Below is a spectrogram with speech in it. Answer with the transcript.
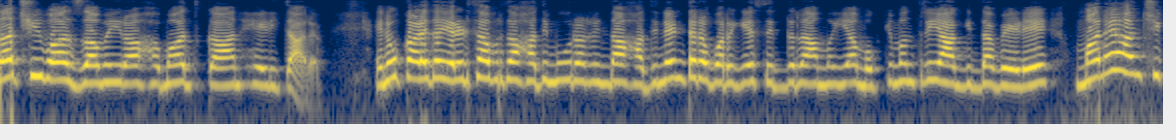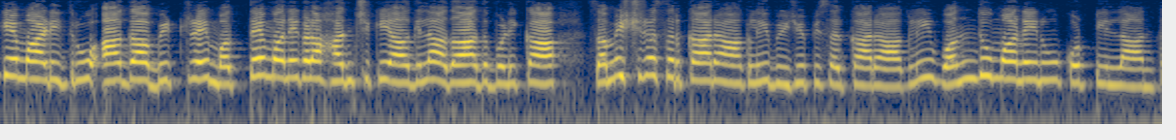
ಸಚಿವ ಜಮೀರ್ ಅಹಮದ್ ಖಾನ್ ಹೇಳಿದ್ದಾರೆ. ಇನ್ನು ಕಳೆದ ಎರಡ್ ಸಾವಿರದ ಹದಿಮೂರರಿಂದ ಹದಿನೆಂಟರವರೆಗೆ ಸಿದ್ದರಾಮಯ್ಯ ಮುಖ್ಯಮಂತ್ರಿಯಾಗಿದ್ದ ವೇಳೆ ಮನೆ ಹಂಚಿಕೆ ಮಾಡಿದ್ರು, ಆಗ ಬಿಟ್ರೆ ಮತ್ತೆ ಮನೆಗಳ ಹಂಚಿಕೆ ಆಗಿಲ್ಲ. ಅದಾದ ಬಳಿಕ ಸಮ್ಮಿಶ್ರ ಸರ್ಕಾರ ಆಗಲಿ, ಬಿಜೆಪಿ ಸರ್ಕಾರ ಆಗಲಿ ಒಂದು ಮನೆನೂ ಕೊಟ್ಟಿಲ್ಲ ಅಂತ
